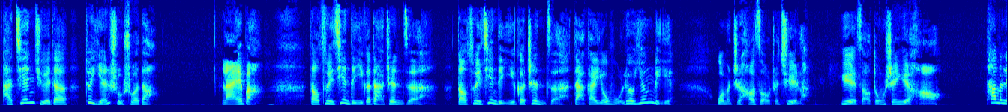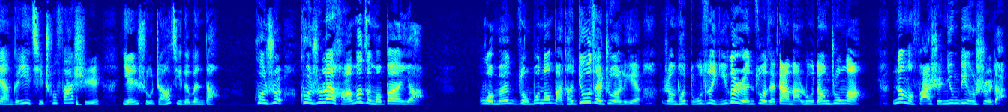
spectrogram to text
他坚决地对鼹鼠说道：“来吧，到最近的一个大镇子，到最近的一个镇子大概有五六英里，我们只好走着去了，越早动身越好。”他们两个一起出发时，鼹鼠着急地问道。可是，可是癞蛤蟆怎么办呀？我们总不能把它丢在这里，让它独自一个人坐在大马路当中啊！那么发神经病似的，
